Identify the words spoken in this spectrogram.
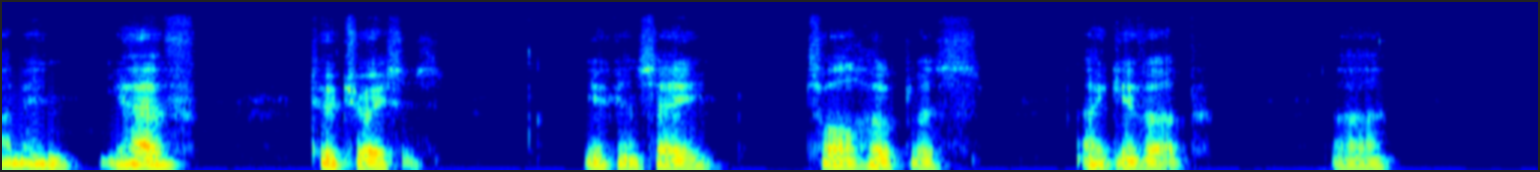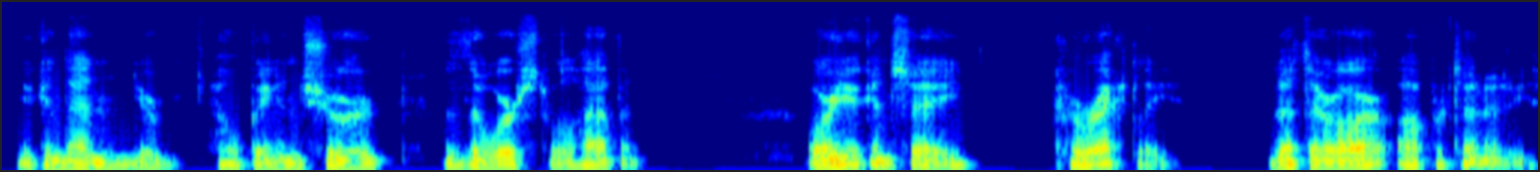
I mean, you have two choices. You can say, it's all hopeless. I give up. Uh, you can then, you're helping ensure that the worst will happen. Or you can say correctly that there are opportunities.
